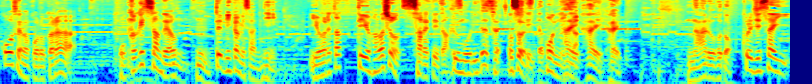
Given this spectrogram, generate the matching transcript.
校生の頃から追っかけてたんだよって三上さんに言われたっていう話をされていたんで福す森がさそうですしていたと。本人がはいはいはい。なるほど。これ実際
